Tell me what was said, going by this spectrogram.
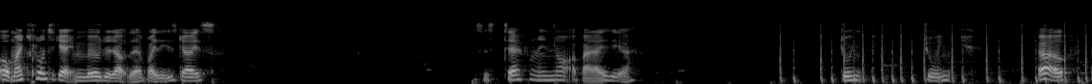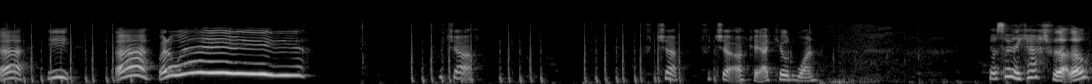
Oh, my clones are getting murdered out there by these guys. This is definitely not a bad idea. Joink, joink. Uh oh, ah, he, ah, run away! Fucha. Fucha, fucha. Okay, I killed one. Got so many cash for that though.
